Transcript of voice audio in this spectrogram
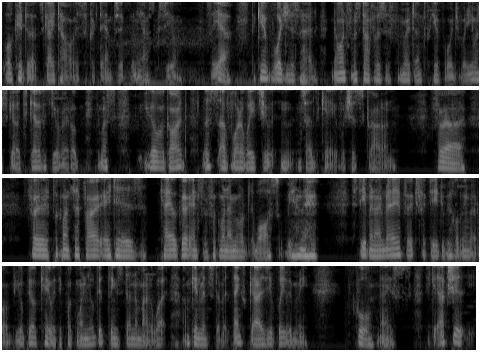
located at Sky Tower. Is the correct answer when he asks you. So yeah, the Cave of Origin is ahead. No one from Starfus is permitted to enter the Cave of Origin, but you must go together with your Red Orb. You must you go regardless of what awaits you in, inside the cave, which is Groudon. For uh, for Pokemon Sapphire, it is Kyogre, and for Pokemon Emerald, Wallace will be in there. Steven, I never expected you to be holding Red Orb. You'll be okay with your Pokemon. You'll get things done no matter what. I'm convinced of it. Thanks, guys. You believe in me. Cool. Nice. You can actually,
